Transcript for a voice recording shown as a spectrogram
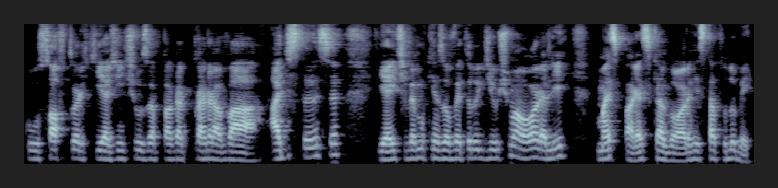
com o software que a gente usa para gravar à distância, e aí tivemos que resolver tudo de última hora ali, mas parece que agora está tudo bem.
